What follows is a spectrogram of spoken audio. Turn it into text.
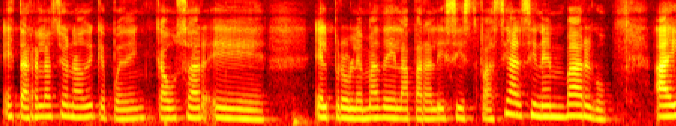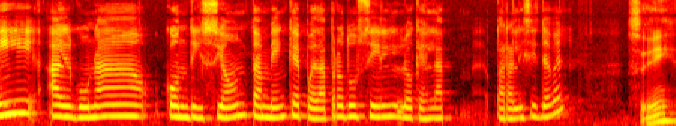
estar relacionados y que pueden causar eh, el problema de la parálisis facial. Sin embargo, ¿hay alguna condición también que pueda producir lo que es la parálisis de Bell? Sí,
